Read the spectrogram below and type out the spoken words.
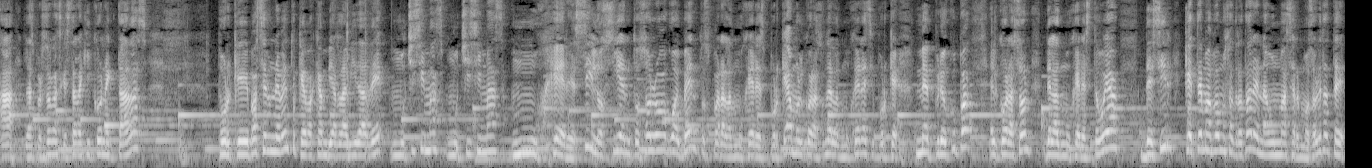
a las personas que están aquí conectadas? Porque va a ser un evento que va a cambiar la vida de muchísimas, muchísimas mujeres. Sí, lo siento, solo hago eventos para las mujeres porque amo el corazón de las mujeres y porque me preocupa el corazón de las mujeres. Te voy a decir qué temas vamos a tratar en Aún Más Hermosa. Ahorita te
